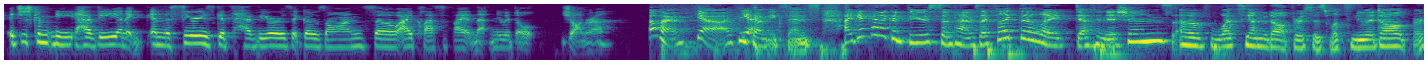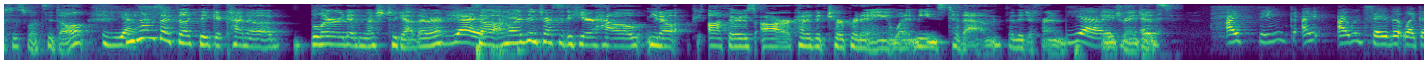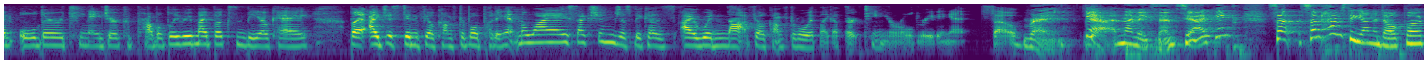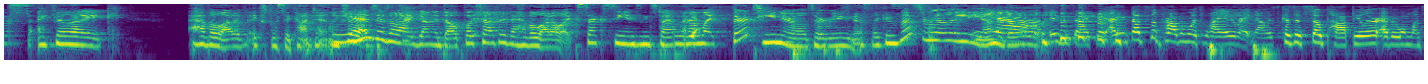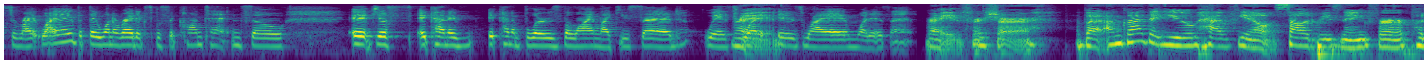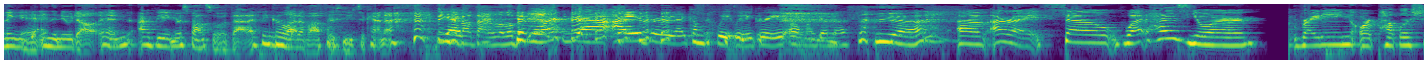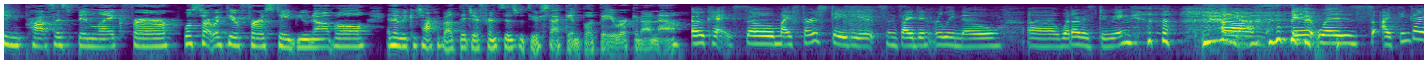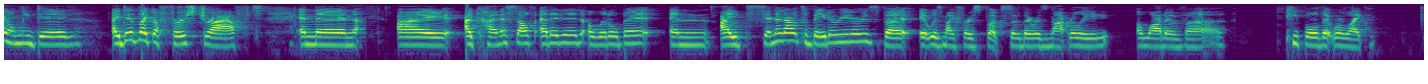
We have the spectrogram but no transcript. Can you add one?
it just can be heavy and it and the series gets heavier as it goes on. So I classify it in that new adult genre. Okay, yeah, I think yeah. that makes sense. I get kind of confused sometimes. I feel like the like definitions of what's young adult versus what's new adult versus what's adult. Yes. Sometimes I feel like they get kind of blurred and mushed together. Yes. So I'm always interested to hear how you know authors are kind of interpreting what it means to them for the different yes. age ranges. I think I I would say that like an older teenager could probably read my books and be okay, but I just didn't feel comfortable putting it in the YA section just because I would not feel comfortable with like a 13-year-old reading it. So Right. Yeah, yeah. and that makes sense. Yeah, mm-hmm. I think so sometimes the young adult books, I feel like have a lot of explicit content. Like sometimes yes. there's a lot of young adult books out there that have a lot of like sex scenes and stuff. And yes. I'm like, 13 year olds are reading this. Like, is this really young yeah, adult? exactly. I think that's the problem with YA right now is because it's so popular. Everyone wants to write YA, but they want to write explicit content. And so it just it kind of it kind of blurs the line like you said with right. what is YA and what isn't. Right, for sure. But I'm glad that you have, you know, solid reasoning for putting it in the new adult and are being responsible with that. I think a lot of authors need to kind of think yes. about that a little bit more. yeah, I agree. I completely agree. Oh my goodness. yeah. Um, all right. So, what has your writing or publishing process been like for we'll start with your first debut novel and then we can talk about the differences with your second book that you're working on now. Okay so my first debut since i didn't really know uh, what i was doing um, it was i think i only did i did like a first draft and then I I kind of self-edited a little bit and I sent it out to beta readers, but it was my first book, so there was not really a lot of uh, people that were like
